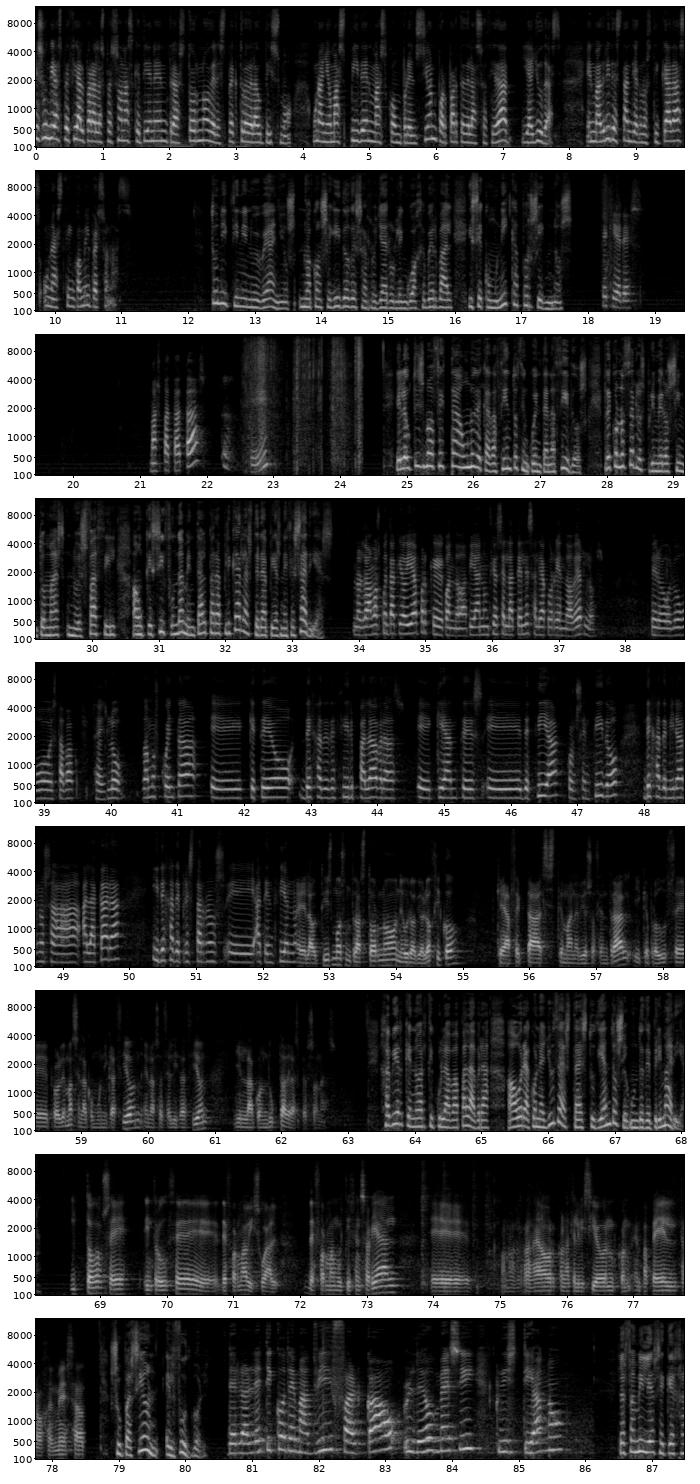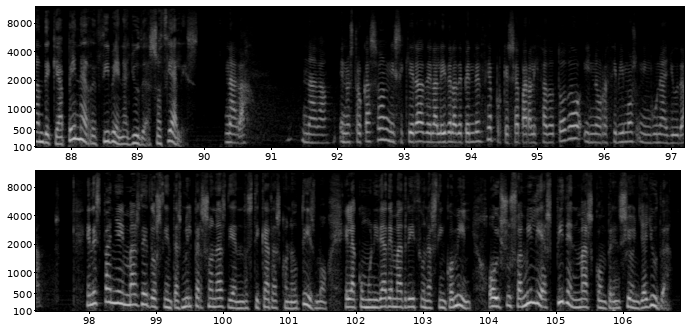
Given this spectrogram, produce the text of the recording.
Es un día especial para las personas que tienen trastorno del espectro del autismo. Un año más piden más comprensión por parte de la sociedad y ayudas. En Madrid están diagnosticadas unas 5.000 personas. Tony tiene nueve años, no ha conseguido desarrollar un lenguaje verbal y se comunica por signos. ¿Qué quieres? ¿Más patatas? Sí. El autismo afecta a uno de cada 150 nacidos. Reconocer los primeros síntomas no es fácil, aunque sí fundamental para aplicar las terapias necesarias. Nos dábamos cuenta que oía porque cuando había anuncios en la tele salía corriendo a verlos. Pero luego estaba, se aisló. Nos damos cuenta eh, que Teo deja de decir palabras eh, que antes eh, decía con sentido, deja de mirarnos a, a la cara y deja de prestarnos eh, atención. El autismo es un trastorno neurobiológico que afecta al sistema nervioso central y que produce problemas en la comunicación, en la socialización y en la conducta de las personas. Javier, que no articulaba palabra, ahora con ayuda está estudiando segundo de primaria. Y todo se introduce de forma visual, de forma multisensorial, eh, con el ordenador, con la televisión, con, en papel, trabajo en mesa. Su pasión, el fútbol. Del Atlético de Madrid, Falcao, Leo Messi, Cristiano. Las familias se quejan de que apenas reciben ayudas sociales. Nada, nada. En nuestro caso, ni siquiera de la ley de la dependencia porque se ha paralizado todo y no recibimos ninguna ayuda. En España hay más de 200.000 personas diagnosticadas con autismo. En la Comunidad de Madrid unas 5.000. Hoy sus familias piden más comprensión y ayuda.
